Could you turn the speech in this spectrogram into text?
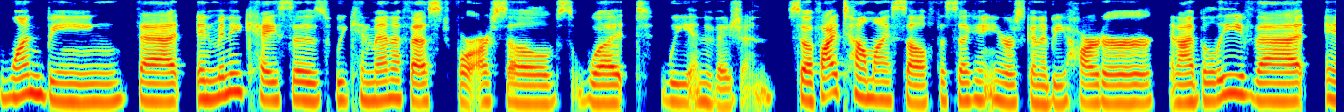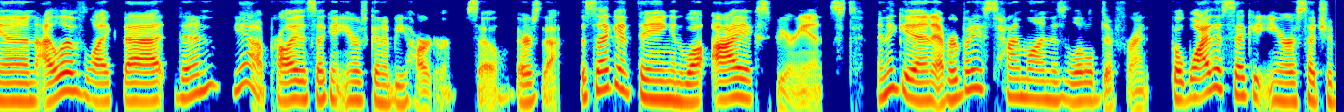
one being that in many cases we can manifest for ourselves what we envision. So if i tell myself the second year is going to be harder and i believe that and i live like that then yeah probably the second year is going to be harder. So there's that. The second thing and what i experienced and again everybody's timeline is a little different but why the second year is such a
